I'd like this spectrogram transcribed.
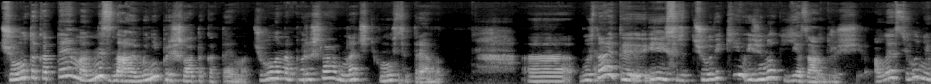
Чому така тема? Не знаю, мені прийшла така тема. Чого вона прийшла, значить комусь це треба. Е, Ну, знаєте, і серед чоловіків, і жінок є заздрощі, але сьогодні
